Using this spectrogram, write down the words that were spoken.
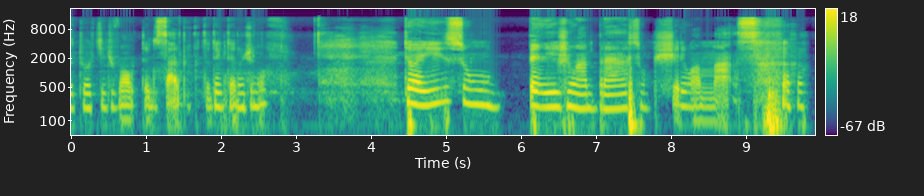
eu tô aqui de volta, ele sabe que eu tô tentando de novo. Então é isso, um beijo, um abraço, um cheiro e uma massa.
